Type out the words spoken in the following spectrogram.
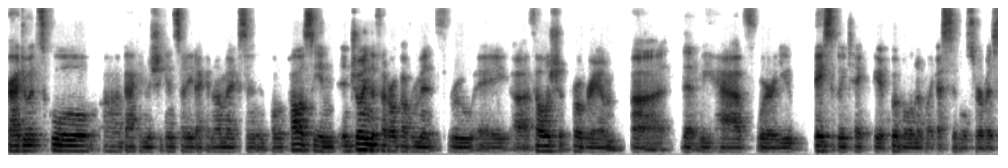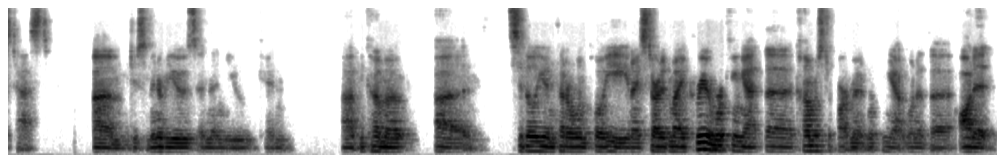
graduate school uh, back in Michigan, studied economics and, public policy, and, and, joined the federal government through a uh, fellowship program uh, that we have where you basically take the equivalent of like a civil service test, um, do some interviews, and then you can uh, become a, a civilian federal employee. And I started my career working at the Commerce Department, working at one of the audit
